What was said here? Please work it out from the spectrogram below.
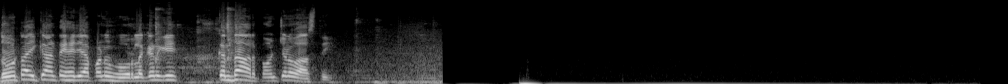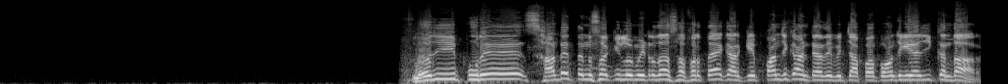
2.5 ਘੰਟੇ ਹਜੇ ਆਪਾਂ ਨੂੰ ਹੋਰ ਲੱਗਣਗੇ। ਕੰਧਾਰ ਪਹੁੰਚਣ ਵਾਸਤੇ। ਲੋ ਜੀ, ਪੂਰੇ 350 ਕਿਲੋਮੀਟਰ ਦਾ ਸਫ਼ਰ ਤੈਅ ਕਰਕੇ 5 ਘੰਟਿਆਂ ਦੇ ਵਿੱਚ ਆਪਾਂ ਪਹੁੰਚ ਗਏ ਆ ਜੀ ਕੰਧਾਰ।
